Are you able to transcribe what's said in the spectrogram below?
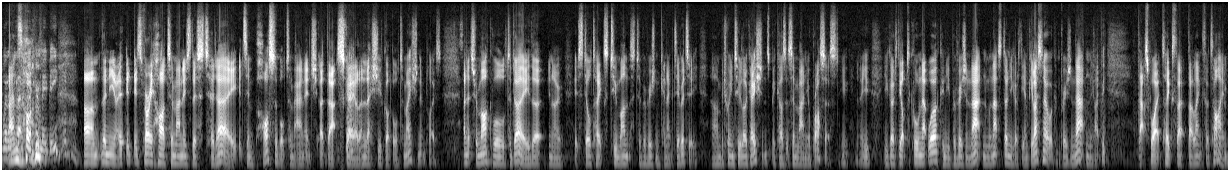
Whatever lands that on, may be. um, then you know it, it's very hard to manage this today. It's impossible to manage at that scale unless you've got automation in place. And it's remarkable today that you know it still takes two months to provision connectivity um, between two locations because it's a manual process. You, know, you, you go to the optical network and you provision that, and when that's done, you go to the MPLS network and provision that and the IP. That's why it takes that, that length of time.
